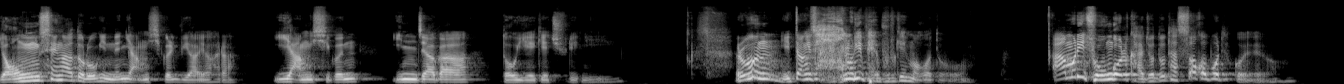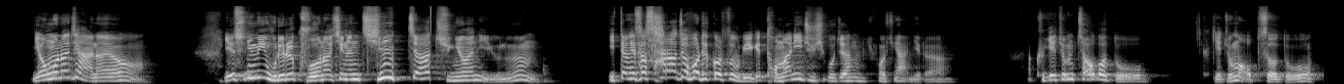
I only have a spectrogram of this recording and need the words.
영생하도록 있는 양식을 위하여 하라. 이 양식은 인자가 너희에게 주리니. 여러분, 이 땅에서 아무리 배부르게 먹어도, 아무리 좋은 걸 가져도 다 썩어버릴 거예요. 영원하지 않아요. 예수님이 우리를 구원하시는 진짜 중요한 이유는 이 땅에서 사라져버릴 것을 우리에게 더 많이 주시고자 하는 것이 아니라 그게 좀 적어도 그게 좀 없어도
